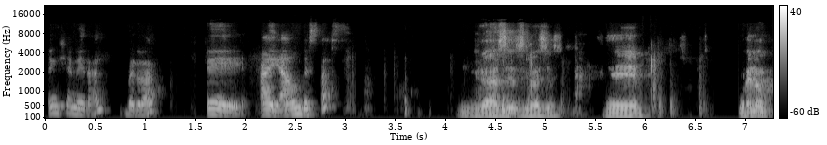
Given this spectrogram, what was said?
en general, ¿verdad? Eh, allá donde estás. Gracias, gracias. Eh, bueno,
